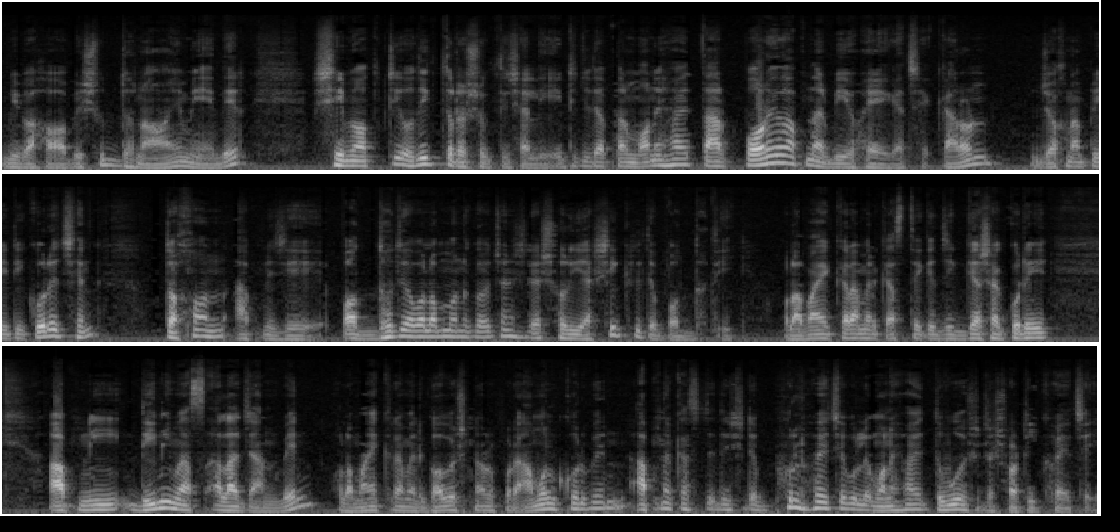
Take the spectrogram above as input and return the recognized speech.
বিবাহ বিশুদ্ধ নয় মেয়েদের, সেই মতটি অধিকতর শক্তিশালী। এটি যদি আপনার মনে হয়, তারপরেও আপনার বিয়ে হয়ে গেছে। কারণ, যখন আপনি এটি করেছেন, তখন আপনি যে পদ্ধতি অবলম্বন করেছেন, সেটা সরিয়া স্বীকৃত পদ্ধতি। ওলামা একরামের কাছ থেকে জিজ্ঞাসা করে আপনি দিনী মাস আলা জানবেন ওলামা একরামের গবেষণার উপর আমল করবেন। আপনার কাছে যদি সেটা ভুল হয়েছে বলে মনে হয়, তবুও সেটা সঠিক হয়েছে।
